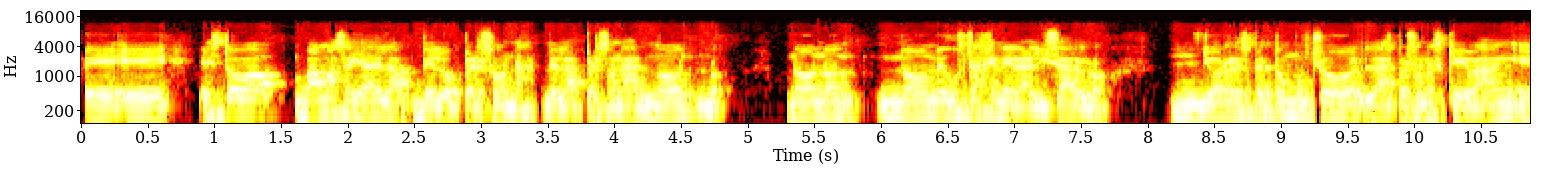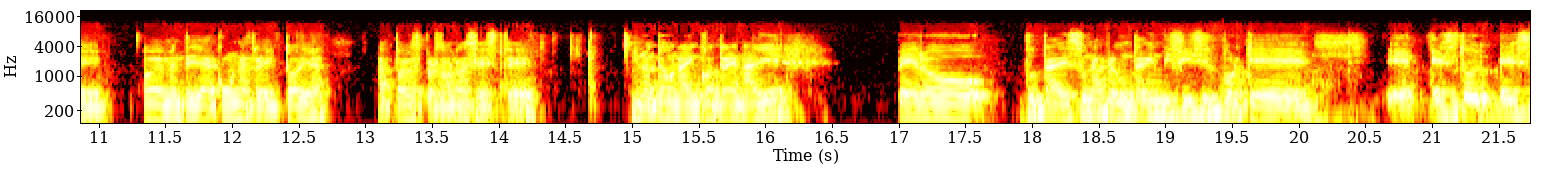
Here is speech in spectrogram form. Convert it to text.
esto va, más allá de, la, de lo persona, de la personal, no, no, no, no, no me gusta generalizarlo. Mm, yo respeto mucho las personas que van, eh, obviamente ya con una trayectoria, a todas las personas, este, y no tengo nada en contra de nadie, pero, puta, es una pregunta bien difícil porque eh, esto es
